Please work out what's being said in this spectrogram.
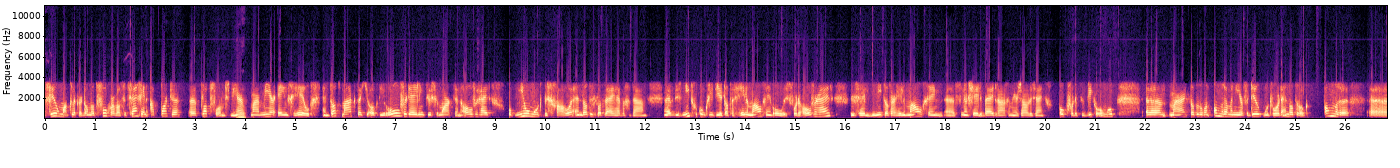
veel makkelijker dan dat vroeger was. Het zijn geen aparte uh, platforms meer, ja. maar meer één geheel. En dat maakt dat je ook die rolverdeling tussen markt en overheid opnieuw moet beschouwen. En dat is wat wij hebben gedaan We hebben dus niet geconcludeerd dat er helemaal geen rol is voor de overheid. Dus heel, niet dat er helemaal geen uh, financiële bijdragen meer zouden zijn, ook voor de publieke omroep. Uh, maar dat het op een andere manier verdeeld moet worden en dat er ook andere uh,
